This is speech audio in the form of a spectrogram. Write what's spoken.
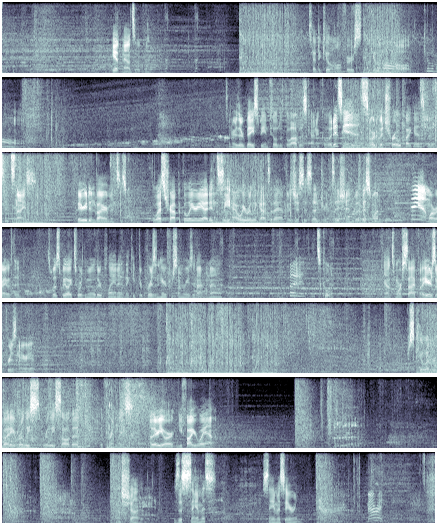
Yep, now it's open. Just had to kill them all first. Kill them all! Kill them all! Center of their base being filled with lava is kind of cool. It is, it's sort of a trope, I guess, but it's, it's nice. Varied environments is cool. The less tropical area, I didn't see how we really got to that. It was just a sudden transition, but this one, eh, I'm alright with it. It's supposed to be like toward the middle of their planet. They keep their prison here for some reason, I don't know. But it, it's cool. Now it's more sci-fi. Here's a prison area. Just kill everybody, release release all the, the friendlies. Oh, there you are. You fought your way out. Nice shot. Is this Samus? Samus Aran? Marin!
